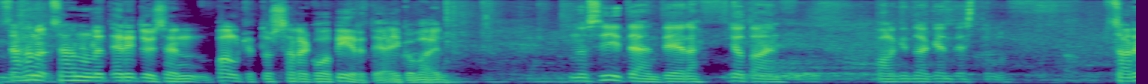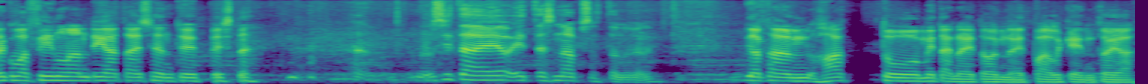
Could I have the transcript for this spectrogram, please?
Sähän, sähän olet erityisen palkittu sarjakuvapiirtejä, eikö vain? No siitä en tiedä. Jotain palkintoja kenties tullut. Sarjakuva Finlandia tai sen tyyppistä? No sitä ei ole itse asiassa napsahtanut vielä. Jotain hattua, mitä näitä on näitä palkintoja?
